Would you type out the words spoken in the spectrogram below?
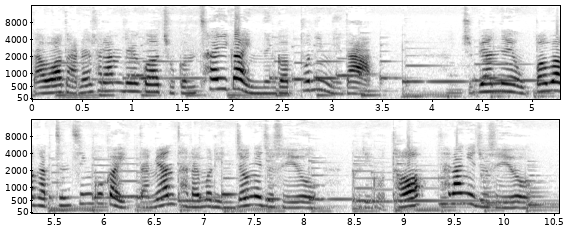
나와 다른 사람들과 조금 차이가 있는 것 뿐입니다. 주변에 오빠와 같은 친구가 있다면 다름을 인정해주세요. 그리고 더 사랑해주세요.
